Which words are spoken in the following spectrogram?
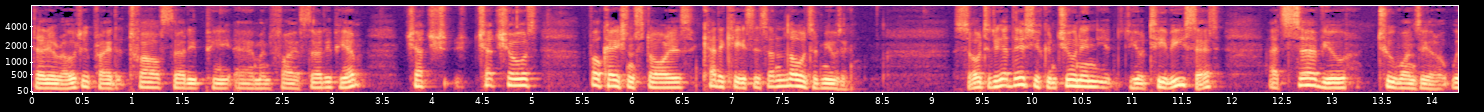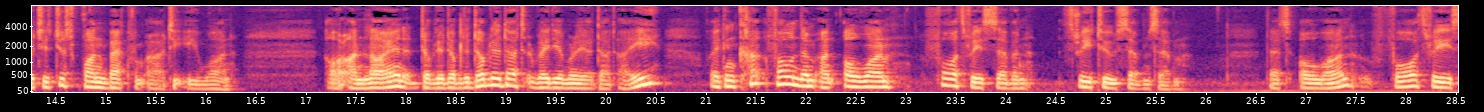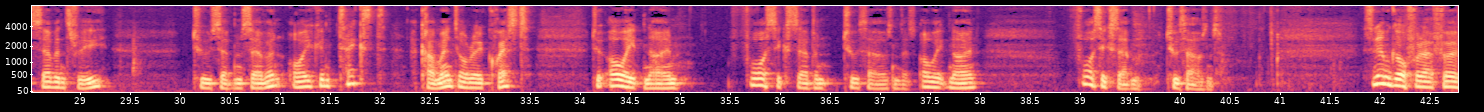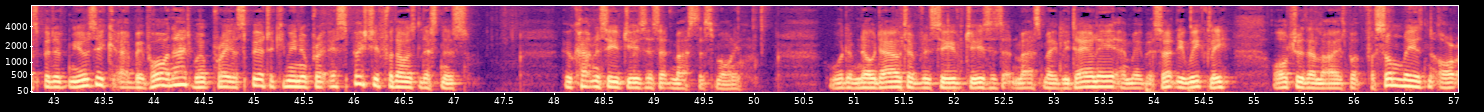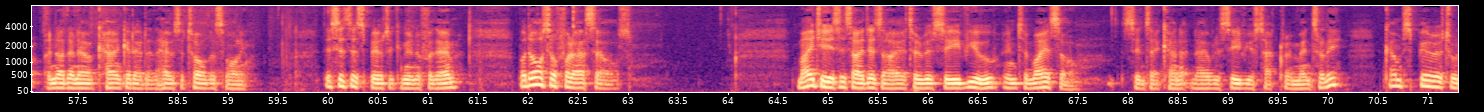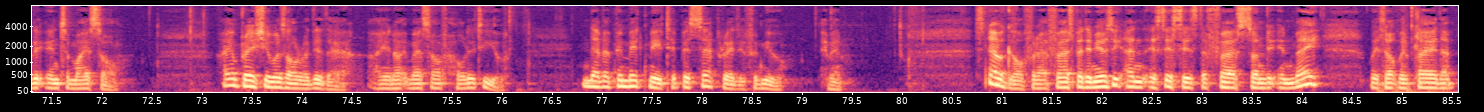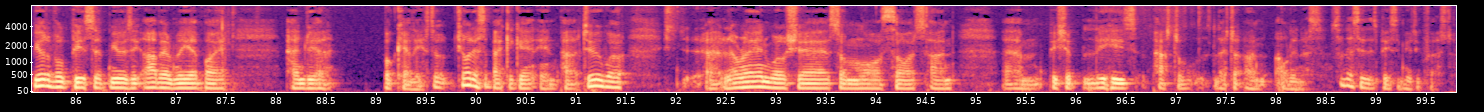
daily rosary prayed at 12:30 p.m. and 5:30 p.m., chat chat shows, vocation stories, catechesis, and loads of music. So to get this, you can tune in to your TV set at Saorview 210, which is just one back from RTE1, or online at www.radiomaria.ie, or you can phone them on 01 437 3277. That's 01 4373 277, or you can text a comment or a request to 089 467 2000. That's 089 467 2000. So now we go for our first bit of music. Uh, before that, we'll pray a spirit of communion prayer, especially for those listeners who can't receive Jesus at Mass this morning would have no doubt have received Jesus at Mass maybe daily and maybe certainly weekly all through their lives, but for some reason or another now can't get out of the house at all this morning. This is the spirit of communion for them, but also for ourselves. My Jesus, I desire to receive you into my soul. Since I cannot now receive you sacramentally, come spiritually into my soul. I embrace you as already there. I unite myself wholly to you. Never permit me to be separated from you. Amen. So now go for our first bit of music, and as this is the first Sunday in May, we thought we'd play that beautiful piece of music, Ave Maria by Andrea Bocelli. So join us back again in part two, where uh, Lorraine will share some more thoughts on um, Bishop Leahy's pastoral letter on holiness. So let's hear this piece of music first.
